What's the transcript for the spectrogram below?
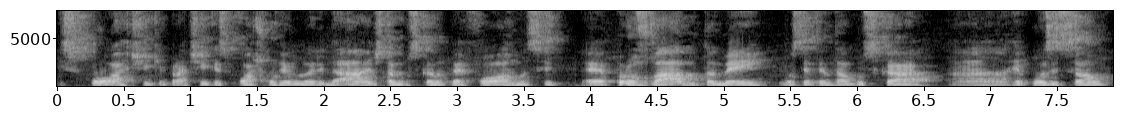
esporte, que pratica esporte com regularidade, está buscando performance, é provado também você tentar buscar a reposição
